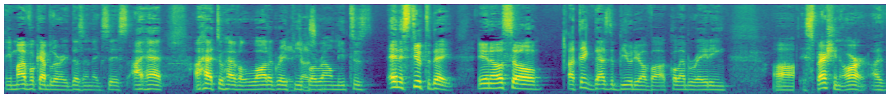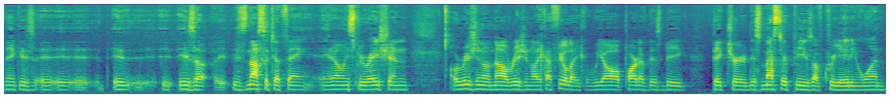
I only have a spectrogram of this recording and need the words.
in my vocabulary it doesn't exist i had i had to have a lot of great it people doesn't. around me to and it's still today you know so i think that's the beauty of uh, collaborating uh, especially in art i think is is a is not such a thing you know inspiration original not original like i feel like we all part of this big picture this masterpiece of creating one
